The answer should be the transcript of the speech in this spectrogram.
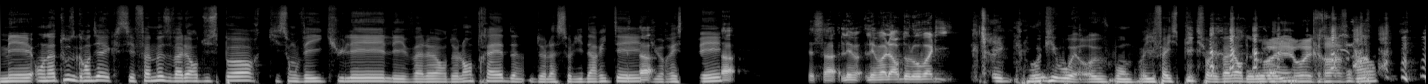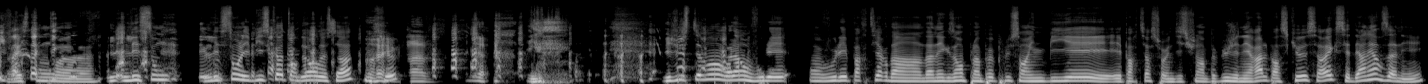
Mais on a tous grandi avec ces fameuses valeurs du sport qui sont véhiculées, les valeurs de l'entraide, de la solidarité, du respect. Ah. C'est ça, les, les valeurs de l'Ovalie. Et, oui, ouais, euh, bon, il faille speak sur les valeurs de l'Ovalie. Ouais, ouais, grave. hein. Restons, euh, la- laissons, laissons les biscottes en dehors de ça, monsieur. Ouais, grave. Mais justement, voilà, on voulait, on voulait partir d'un d'un exemple un peu plus en NBA et, et partir sur une discussion un peu plus générale parce que c'est vrai que ces dernières années,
